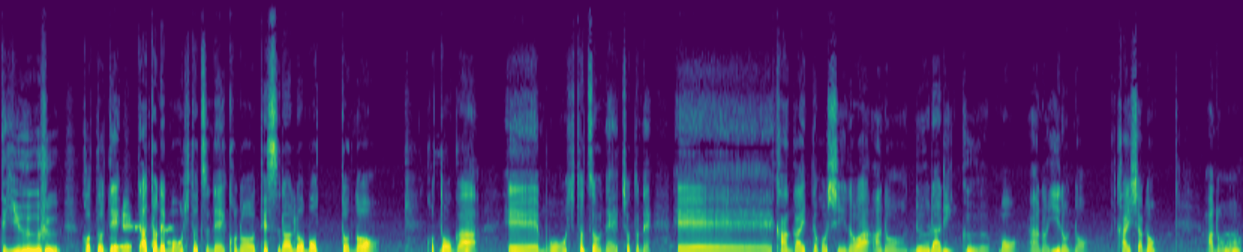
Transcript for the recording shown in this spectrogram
ていうことであとね、もう一つね、このテスラロボットのことが、えーもう一つをね、ちょっとね、えー考えてほしいのは、あの、ヌーラリンクも、あの、イーロンの会社の、あの、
